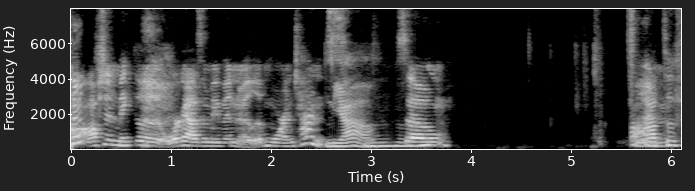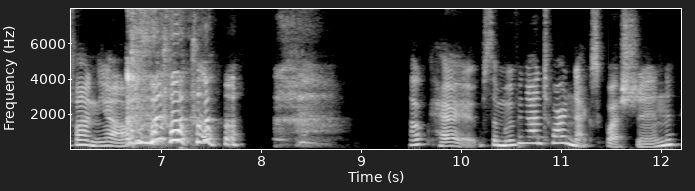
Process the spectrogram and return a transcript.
can often make the orgasm even uh, more intense. Yeah. Mhm. So. So fun. lots of fun, yeah. okay, so moving on to our next question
